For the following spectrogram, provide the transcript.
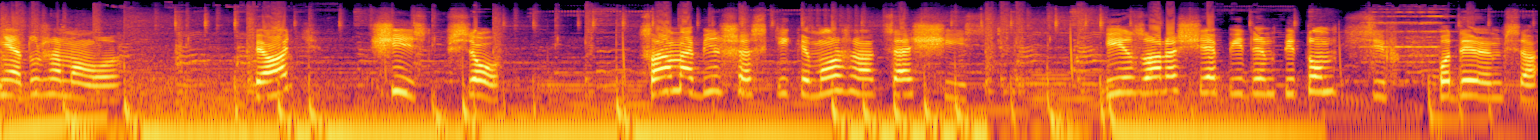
Ні, дуже мало. П'ять, шість, все. Саме більше скільки можна, це шість. І зараз ще підемо питомців, подивимося.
